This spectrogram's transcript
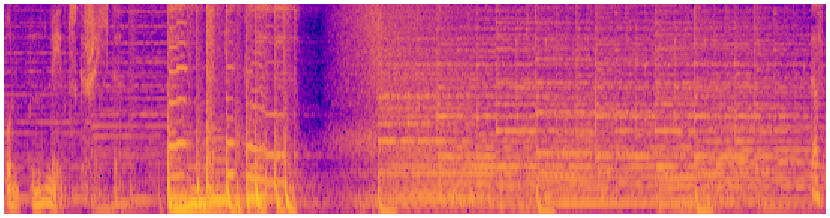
bunten Lebensgeschichte. Das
